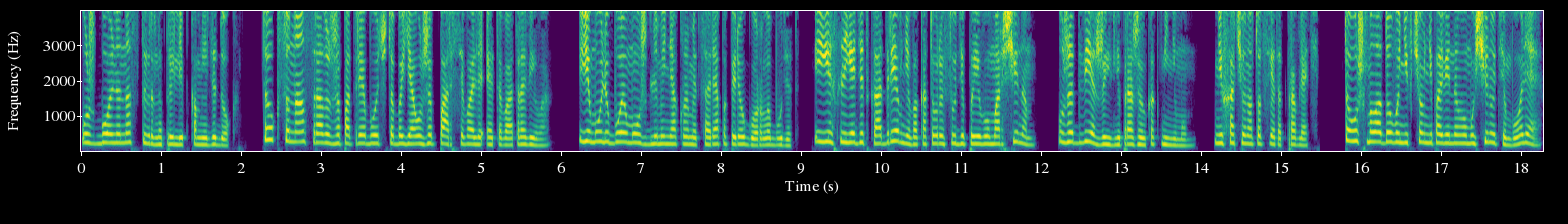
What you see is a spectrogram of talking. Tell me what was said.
уж больно настырно прилип ко мне дедок, то Ксунан сразу же потребует, чтобы я уже Парсивале этого отравила. Ему любой муж для меня, кроме царя, поперек горла будет. И если я детка древнего, который, судя по его морщинам, уже две жизни прожил как минимум, не хочу на тот свет отправлять, то уж молодого ни в чем не повинного мужчину тем более.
